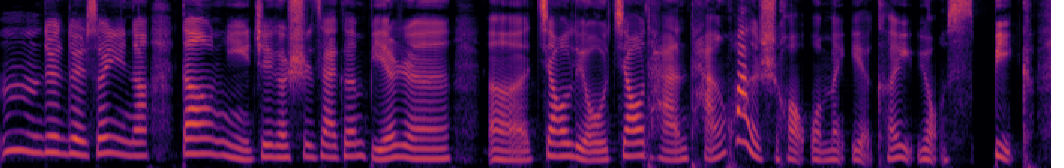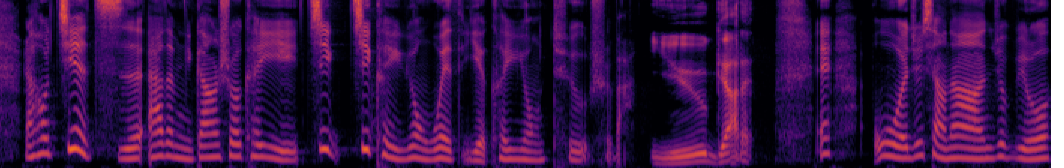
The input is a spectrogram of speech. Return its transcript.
嗯，对对，所以呢，当你这个是在跟别人呃交流、交谈、谈话的时候，我们也可以用 speak。然后介词，Adam，你刚刚说可以既既可以用 with，也可以用 to，是吧？You got it. 哎我就想到啊，就比如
